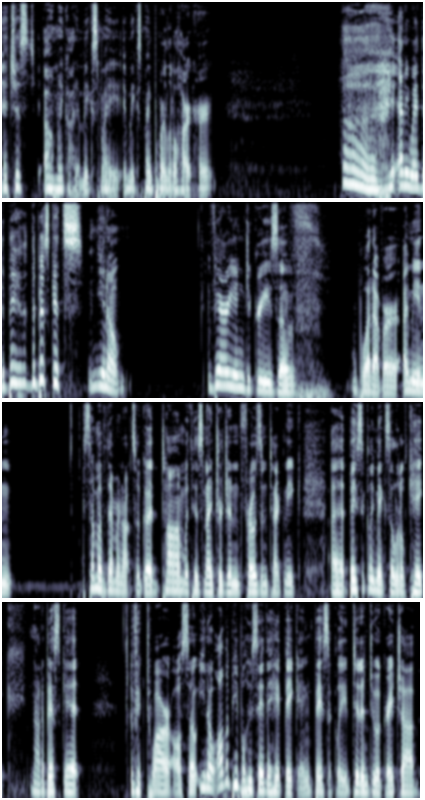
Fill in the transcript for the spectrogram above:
it just oh my god it makes my it makes my poor little heart hurt. Anyway the the biscuits you know varying degrees of whatever. I mean some of them are not so good. Tom with his nitrogen frozen technique uh, basically makes a little cake not a biscuit Victoire also, you know, all the people who say they hate baking basically didn't do a great job.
